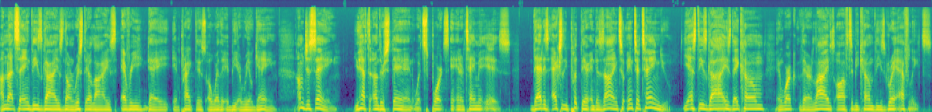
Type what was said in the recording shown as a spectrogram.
I'm not saying these guys don't risk their lives every day in practice or whether it be a real game. I'm just saying you have to understand what sports and entertainment is. That is actually put there and designed to entertain you. Yes, these guys, they come and work their lives off to become these great athletes.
